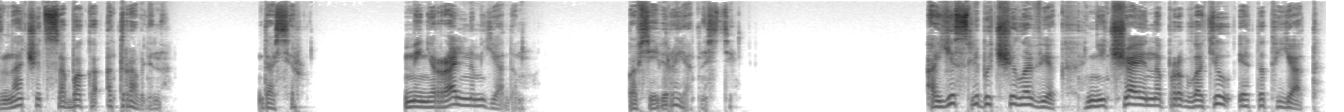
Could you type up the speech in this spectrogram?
Значит, собака отравлена. Да, сир. Минеральным ядом. По всей вероятности. А если бы человек нечаянно проглотил этот яд,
